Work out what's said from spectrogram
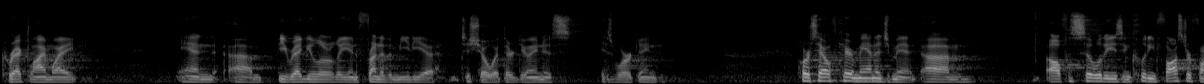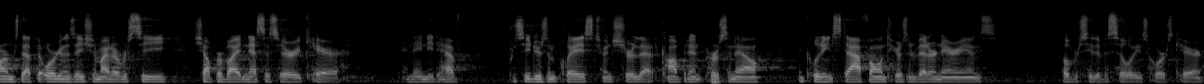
correct limelight, and um, be regularly in front of the media to show what they're doing is, is working. Horse healthcare management. Um, all facilities, including foster farms that the organization might oversee, shall provide necessary care. And they need to have procedures in place to ensure that competent personnel, including staff, volunteers, and veterinarians, oversee the facility's horse care.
